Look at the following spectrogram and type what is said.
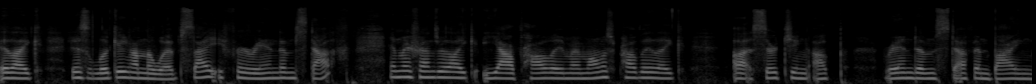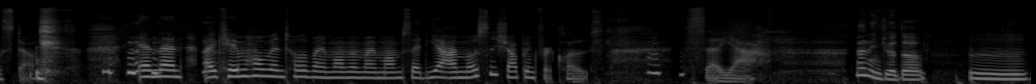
or like just looking on the website for random stuff and my friends were like yeah probably my mom was probably like uh, searching up random stuff and buying stuff. and then I came home and told my mom, and my mom said, Yeah, I'm mostly shopping for clothes. so, yeah. 那你觉得，嗯，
